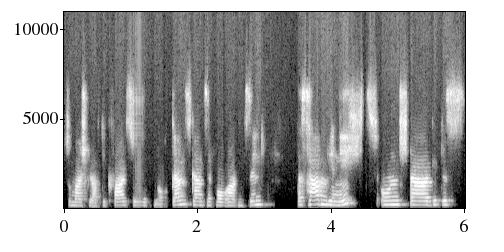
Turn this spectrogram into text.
zum Beispiel auf die Qualzuchten auch ganz, ganz hervorragend sind. Das haben wir nicht und da gibt es,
